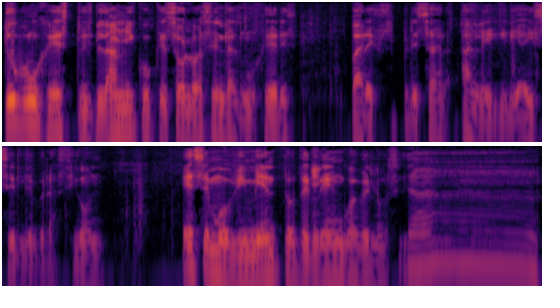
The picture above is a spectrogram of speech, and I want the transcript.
Tuvo un gesto islámico que solo hacen las mujeres para expresar alegría y celebración. Ese movimiento de lengua velocidad.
